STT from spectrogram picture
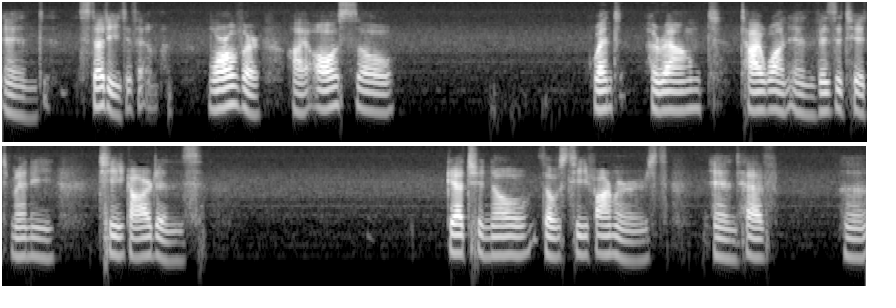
and studied them. Moreover, I also went around Taiwan and visited many tea gardens. Get to know those tea farmers and have uh,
